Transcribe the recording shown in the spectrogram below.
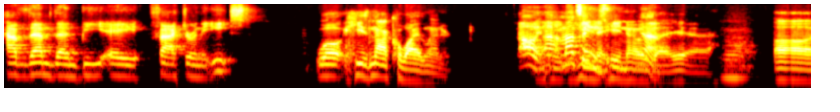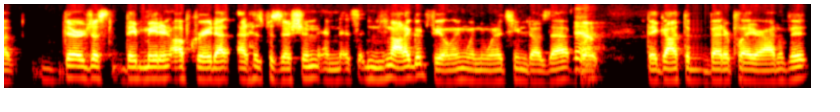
have them then be a factor in the East. Well, he's not Kawhi Leonard. Oh, and I'm he, not saying he, he knows yeah. that. Yeah. Uh, they're just they've made an upgrade at, at his position, and it's, it's not a good feeling when when a team does that. Yeah. But they got the better player out of it,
